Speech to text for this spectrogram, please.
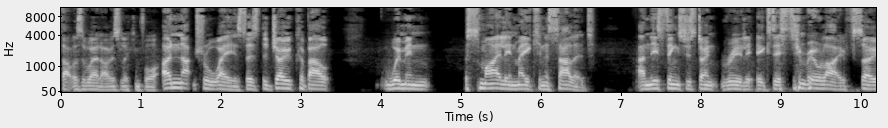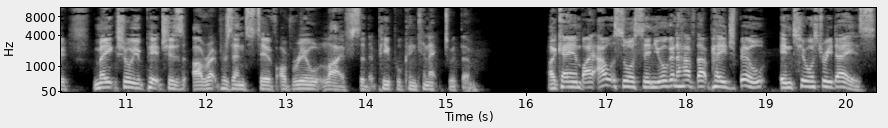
That was the word I was looking for. Unnatural ways. There's the joke about women smiling, making a salad. And these things just don't really exist in real life. So make sure your pictures are representative of real life so that people can connect with them. Okay. And by outsourcing, you're going to have that page built in two or three days.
